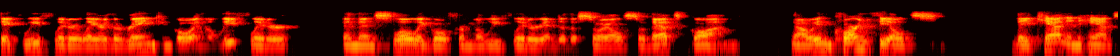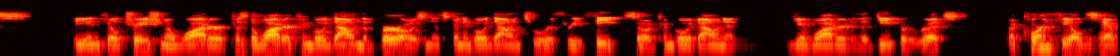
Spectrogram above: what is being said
thick leaf litter layer. The rain can go in the leaf litter and then slowly go from the leaf litter into the soil. So that's gone. Now, in cornfields, they can enhance the infiltration of water because the water can go down the burrows and it's going to go down two or three feet. So it can go down and give water to the deeper roots. But cornfields have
